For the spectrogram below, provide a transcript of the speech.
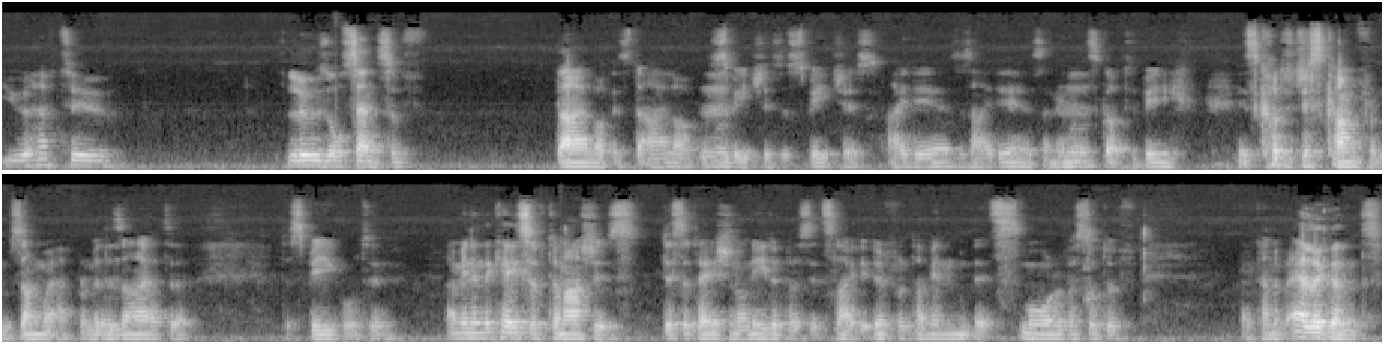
you have to lose all sense of dialogue as dialogue, Mm. speeches as speeches, ideas as ideas. I mean, Mm. it's got to be, it's got to just come from somewhere, from a Mm. desire to to speak or to. I mean, in the case of Tamash's dissertation on Oedipus, it's slightly different. I mean, it's more of a sort of a kind of elegant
